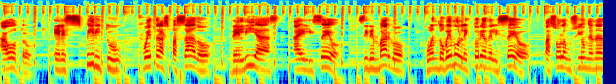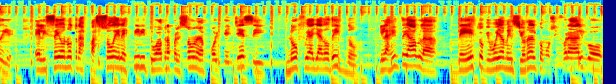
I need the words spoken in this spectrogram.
a otro. El espíritu fue traspasado de Elías a Eliseo. Sin embargo, cuando vemos la historia de Eliseo, pasó la unción a nadie. Eliseo no traspasó el espíritu a otra persona porque Jesse no fue hallado digno. Y la gente habla de esto que voy a mencionar como si fuera algo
